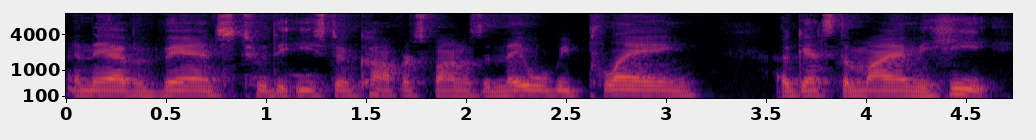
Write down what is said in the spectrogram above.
and they have advanced to the Eastern Conference Finals, and they will be playing against the Miami Heat.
